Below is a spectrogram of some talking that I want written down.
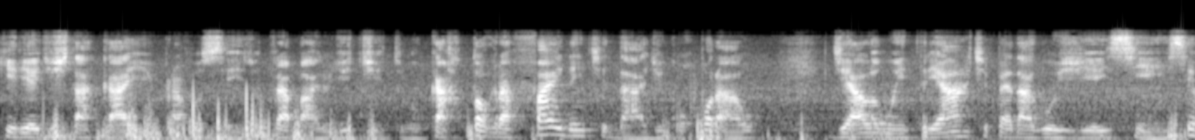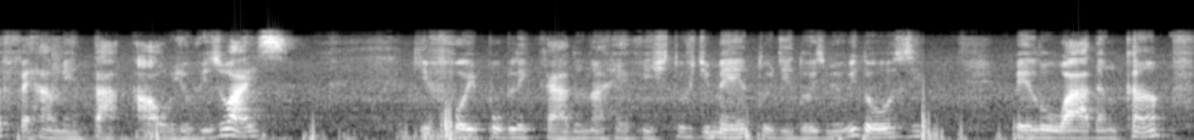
queria destacar aí para vocês o trabalho de título Cartografar a Identidade Corporal, Diálogo entre Arte, Pedagogia e Ciência, Ferramenta Audiovisuais, que foi publicado na revista Urdimento de 2012 pelo Adam Kampf,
